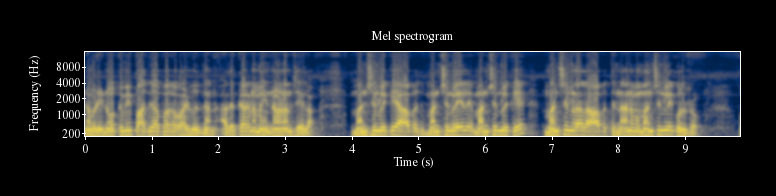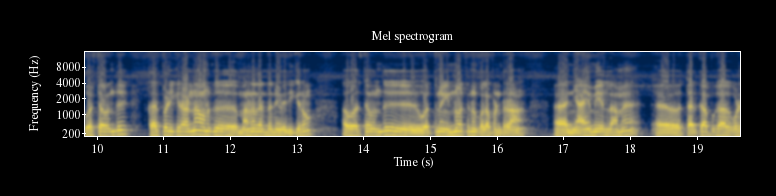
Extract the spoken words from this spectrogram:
நம்முடைய நோக்கமே பாதுகாப்பாக வாழ்வது தான் அதற்காக நம்ம என்ன வேணாலும் செய்யலாம். மனுஷங்களுக்கே ஆபத்து மனுஷங்களே மனுஷங்களுக்கே மனுஷங்களால் ஆபத்துன்னா நம்ம மனுஷங்களே கொள்கிறோம் ஒருத்தன் வந்து கற்பழிக்கிறான்னா அவனுக்கு மரண தண்டனை விதிக்கிறோம். ஒருத்தன் வந்து ஒருத்தனை இன்னொருத்தனை கொலை பண்ணுறான் நியாயமே இல்லாமல் தற்காப்புக்காக கூட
